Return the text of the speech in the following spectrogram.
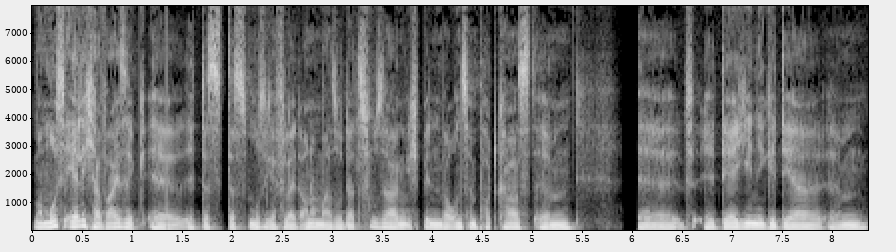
man muss ehrlicherweise, äh, das, das muss ich ja vielleicht auch nochmal so dazu sagen, ich bin bei uns im Podcast ähm, äh, derjenige, der ähm,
